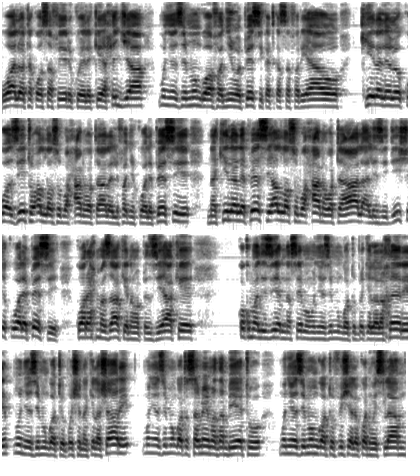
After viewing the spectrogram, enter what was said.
wale watakaosafiri kuelekea hija mwenyezi mungu awafanyie wepesi katika safari yao. Kila lililokuwa zito allah subhanahu wataala lifanye kuwa lepesi na kila lepesi allah subhanahu wataala alizidishe kuwa lepesi kwa rehma zake na mapenzi yake kwa kumalizia ninasema mwenyezi mungu atupe kila la kheri mwenyezi mungu atuepushe na kila shari mwenyezi mungu atusamee madhambi yetu mwenyezi mungu atufishe aliokuwa ni waislamu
